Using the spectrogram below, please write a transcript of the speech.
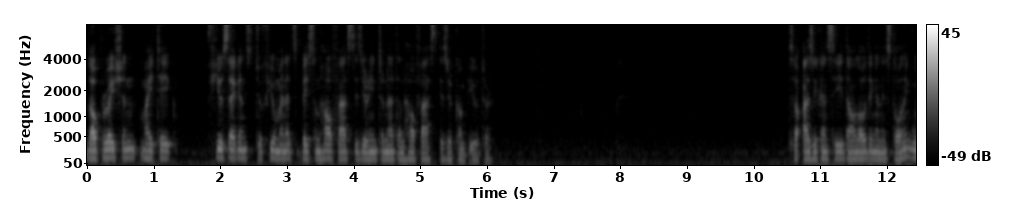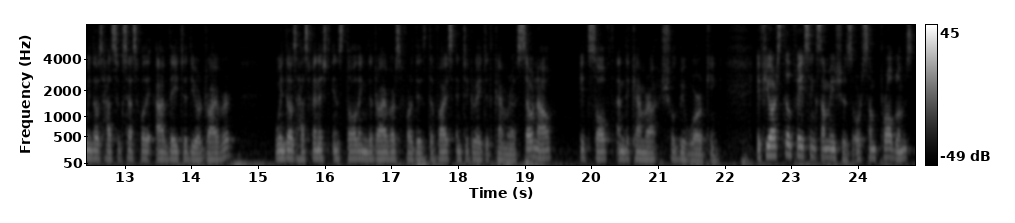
The operation might take few seconds to few minutes based on how fast is your internet and how fast is your computer So as you can see downloading and installing, Windows has successfully updated your driver. Windows has finished installing the drivers for this device integrated camera. So now it's solved and the camera should be working. If you are still facing some issues or some problems,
